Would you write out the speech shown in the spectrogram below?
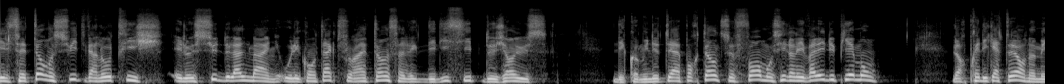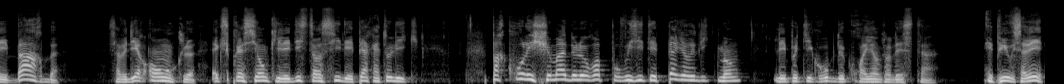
Il s'étend ensuite vers l'Autriche et le sud de l'Allemagne, où les contacts furent intenses avec des disciples de Jean Hus. Des communautés importantes se forment aussi dans les vallées du Piémont. Leur prédicateur nommé Barbe, ça veut dire oncle, expression qui les distancie des pères catholiques, parcourt les chemins de l'Europe pour visiter périodiquement les petits groupes de croyants clandestins. Et puis, vous savez,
